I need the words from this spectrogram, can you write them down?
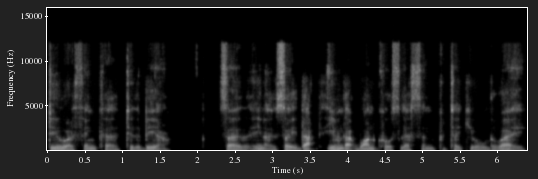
doer thinker to the beer. So, you know, so that even that one course lesson could take you all the way.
